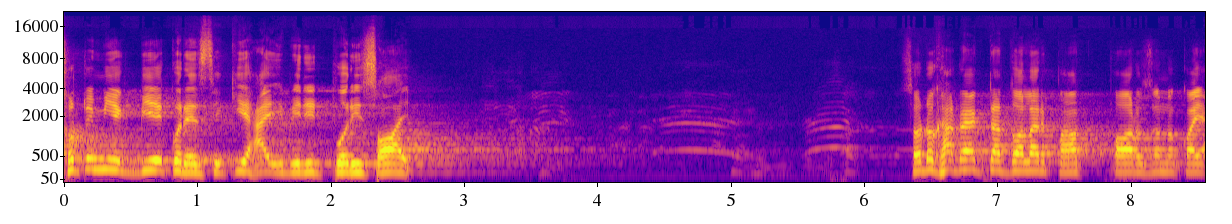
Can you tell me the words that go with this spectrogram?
ছোট মেয়ে বিয়ে করেছি, কি হাইব্রিড পরিচয়? ছোটখাটো একটা দলের পাওয়ার জন্য কয়,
